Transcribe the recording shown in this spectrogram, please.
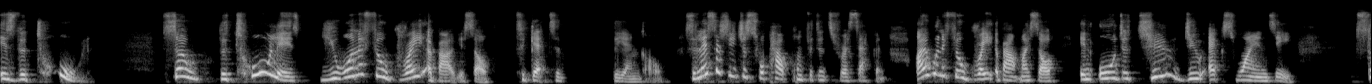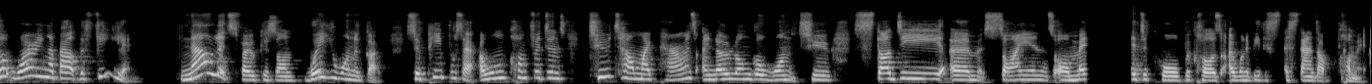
is the tool. So the tool is you want to feel great about yourself to get to the end goal. So let's actually just swap out confidence for a second. I want to feel great about myself in order to do X, Y, and Z. Stop worrying about the feeling. Now let's focus on where you want to go. So people say, I want confidence to tell my parents I no longer want to study um, science or medical because I want to be a stand up comic.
